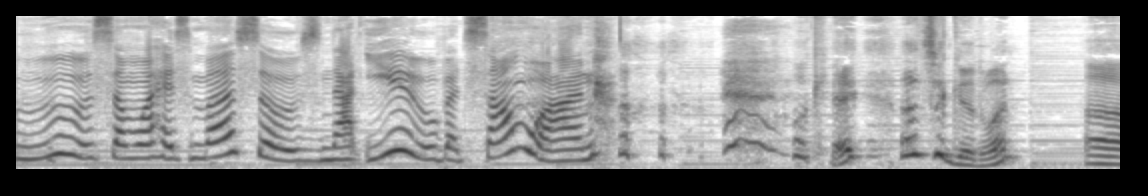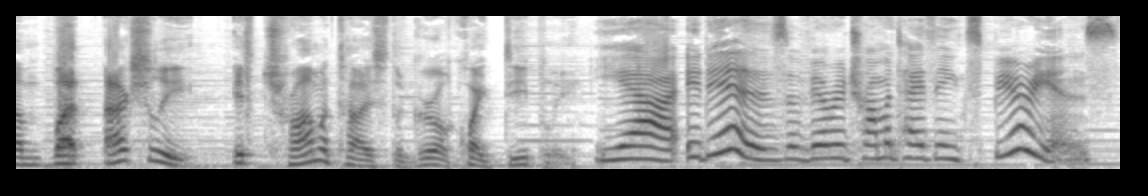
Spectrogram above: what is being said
Ooh, someone has muscles, not you, but someone. Okay, that's a good one. Um, but actually, it traumatized the girl quite deeply. yeah, it is a very traumatizing experience.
